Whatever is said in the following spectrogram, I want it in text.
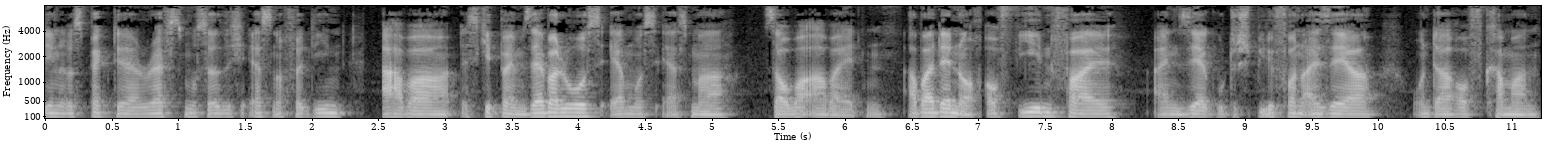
Den Respekt der Refs muss er sich erst noch verdienen. Aber es geht bei ihm selber los. Er muss erstmal sauber arbeiten. Aber dennoch, auf jeden Fall ein sehr gutes Spiel von Isaiah und darauf kann man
